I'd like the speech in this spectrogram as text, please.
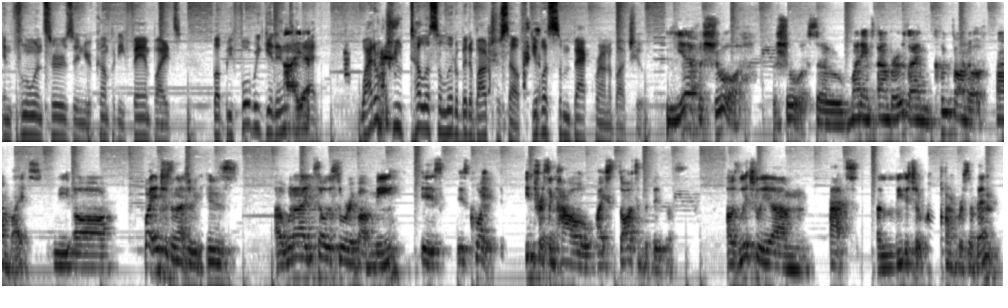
influencers and your company FanBytes. But before we get into uh, yeah. that, why don't you tell us a little bit about yourself? Give us some background about you. Yeah, for sure. For sure. So, my name's Ambrose. I'm co founder of FanBytes. We are quite interesting actually because uh, when I tell the story about me, it's, it's quite interesting how I started the business. I was literally um, at a leadership conference event,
